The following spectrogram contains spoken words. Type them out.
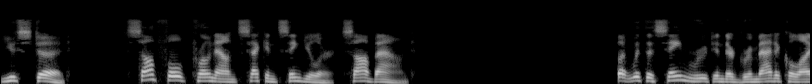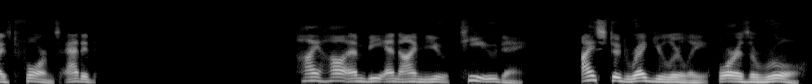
You stood. Sa full pronoun second singular, sa bound. But with the same root in their grammaticalized forms added. Hi ha mbn i mu. I stood regularly, or as a rule.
